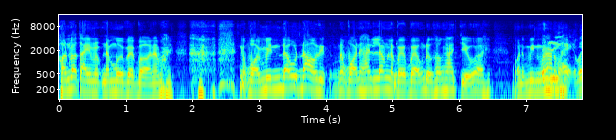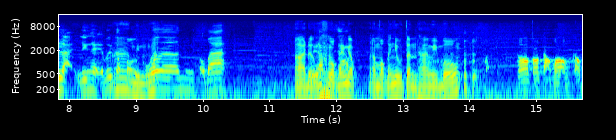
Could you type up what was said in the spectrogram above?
hơn bao tay 50 về bờ anh em ơi Ngọc bội min đâu đâu thì Ngọc bội này 25 là về bờ cũng được hơn 2 triệu rồi. Bội này min quá liên hệ với lại liên hệ với À, ngọc bội mình của ờ, cậu ba. À, được 15 một cái ngọc à, một cái nhu tình 24 có có cộng không? Cộng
